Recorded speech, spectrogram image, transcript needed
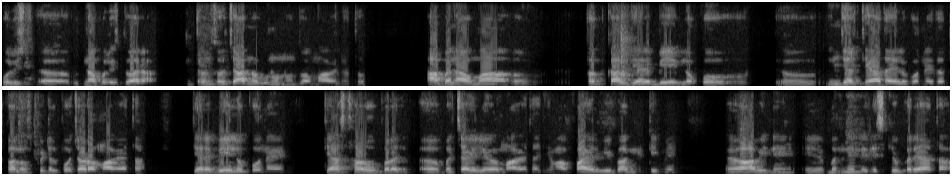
પોલીસ ઉધના પોલીસ દ્વારા ત્રણસો ચારનો ગુનો નોંધવામાં આવેલો હતો. આ બનાવમાં તત્કાલ જ્યારે બે લોકો ઇન્જર થયા હતા, એ લોકોને તત્કાલ હોસ્પિટલ પહોંચાડવામાં આવ્યા હતા. ત્યારે બે લોકોને ત્યાં સ્થળ ઉપર જ બચાવી લેવામાં આવ્યા હતા, જેમાં ફાયર વિભાગની ટીમે આવીને, એ બંનેને રેસ્ક્યુ કર્યા હતા.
